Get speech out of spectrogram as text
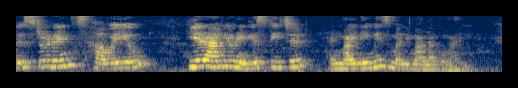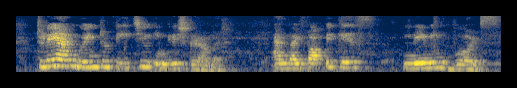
Hello students, how are you? Here I am your English teacher and my name is Manimala Kumari. Today I am going to teach you English grammar and my topic is naming words.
